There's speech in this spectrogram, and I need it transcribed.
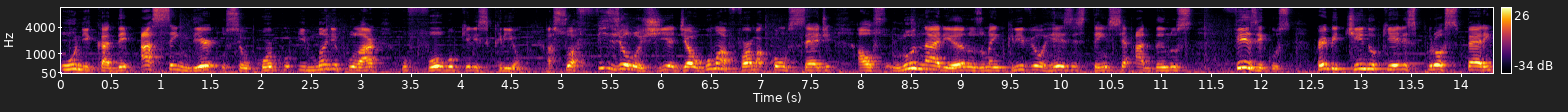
única de acender o seu corpo e manipular o fogo que eles criam. A sua fisiologia de alguma forma concede aos Lunarianos uma incrível resistência a danos físicos, permitindo que eles prosperem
